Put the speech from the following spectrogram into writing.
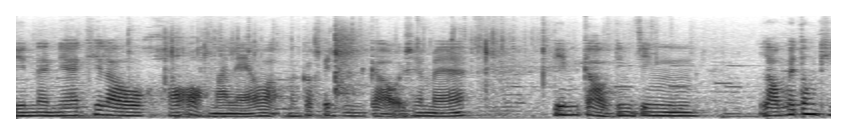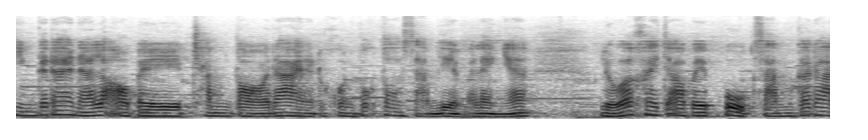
ดินอันเนี้ยที่เราเคาะออกมาแล้วอะ มันก็เป็นดินเก่าใช่ไหมดินเก่าจริง ๆ เราไม่ต้องทิ้งก็ได้นะ เราเอาไปชำตอได้นะทุกคนพวกตอสามเหลี่ยมอะไรเงี้ย หรือว่าใครจะเอาไปปลูกซ้ำก็ได้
